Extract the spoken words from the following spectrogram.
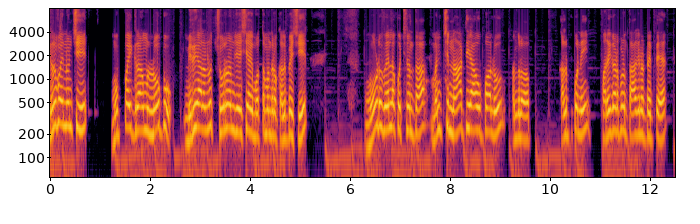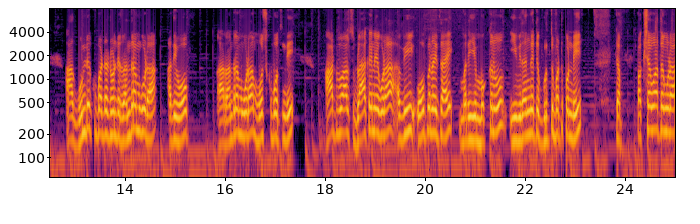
ఇరవై నుంచి ముప్పై గ్రాముల లోపు మిరియాలను చూర్ణం చేసి అవి మొత్తం అందులో కలిపేసి మూడు వేలకు వచ్చినంత మంచి నాటి ఆవు పాలు అందులో కలుపుకొని పరిగడపను తాగినట్టయితే ఆ గుండెకు పడ్డటువంటి రంధ్రం కూడా అది ఓ ఆ రంధ్రం కూడా మూసుకుపోతుంది. హార్ట్ వాల్స్ బ్లాక్ అయినా కూడా అవి ఓపెన్ అవుతాయి. మరి ఈ మొక్కను ఈ విధంగా అయితే గుర్తుపట్టుకోండి. ఇక పక్షవాతం కూడా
